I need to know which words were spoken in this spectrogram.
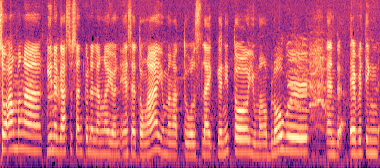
So, ang mga ginagastusan ko na lang ngayon is ito nga, yung mga tools like ganito, yung mga blower, and everything,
